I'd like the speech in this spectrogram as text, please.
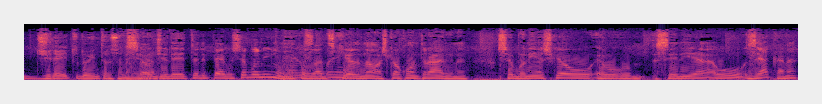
direito do Inter, se eu é o direito, ele pega o Cebolinha, né? Pelo lado esquerdo. Não, acho que é o contrário, né? O Cebolinha acho que é o, é o- seria o Zeca, né?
